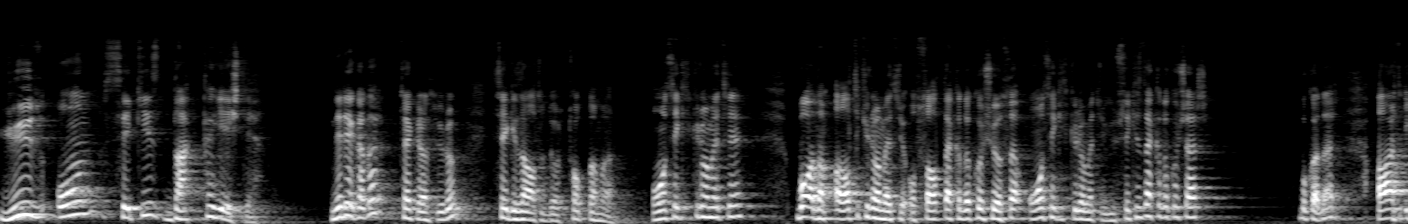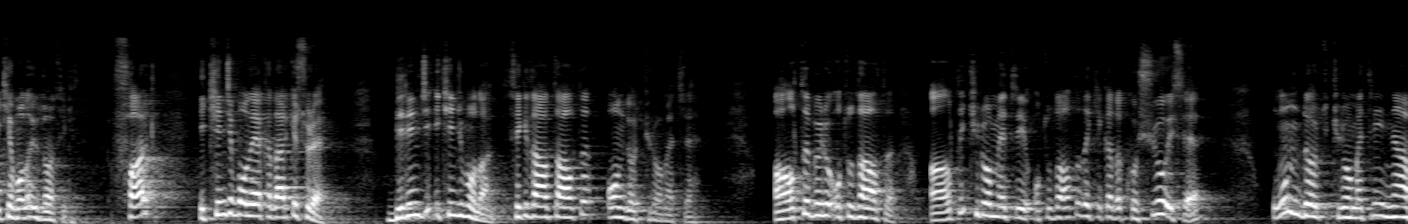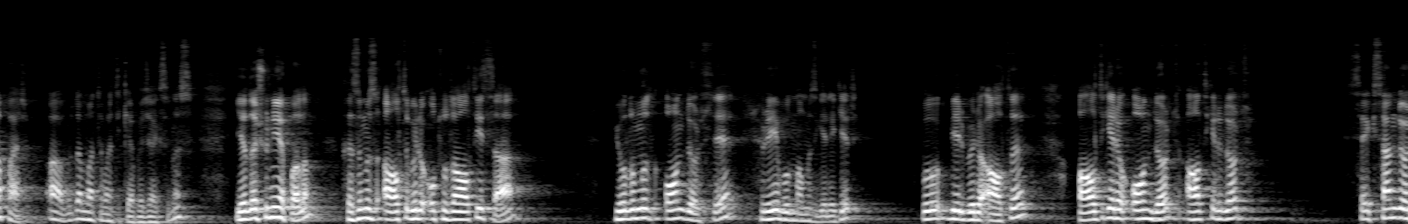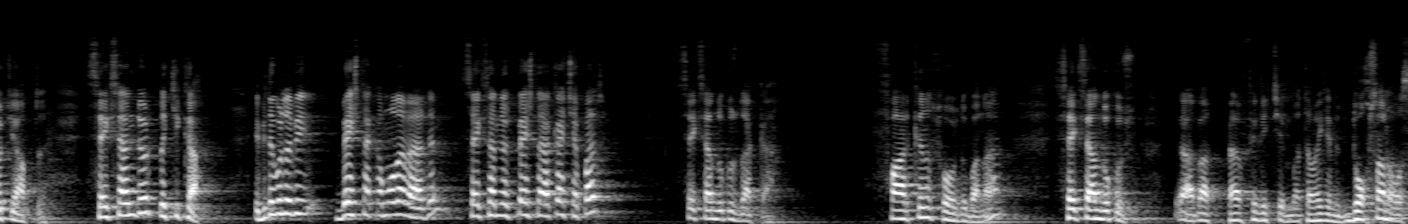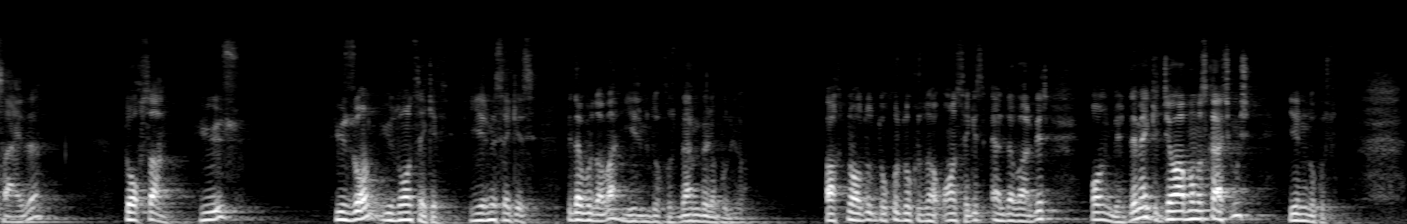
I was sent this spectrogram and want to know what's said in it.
118 dakika geçti. Nereye kadar? Tekrar söylüyorum. 8, 6, 4 toplamı 18 kilometre. Bu adam 6 kilometre 36 dakikada koşuyorsa 18 kilometre 108 dakikada koşar. Bu kadar. Artı 2 mola 118. Fark ikinci molaya kadarki süre. Birinci, ikinci mola 8, 6, 6, 14 kilometre. 6 bölü 36. 6 kilometreyi 36 dakikada koşuyor ise 14 kilometreyi ne yapar? Aa, burada matematik yapacaksınız. Ya da şunu yapalım. Hızımız 6 bölü 36 ise yolumuz 14 ise süreyi bulmamız gerekir. Bu 1 bölü 6. 6 kere 14. 6 kere 4. 84 yaptı. 84 dakika. E bir de burada bir 5 dakika mola verdim. 84 5 dakika kaç yapar? 89 dakika. Farkını sordu bana. 89. Ya bak ben fizikçiyim, matematikçiyim. 90 olsaydı 90, 100, 110, 118, 28. Bir de burada var 29. Ben böyle buluyorum. Bak ne oldu? 9, 9 daha 18. Elde var bir 11. Demek ki cevabımız kaçmış? 29.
